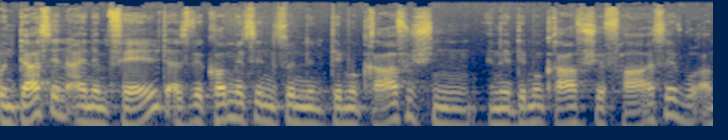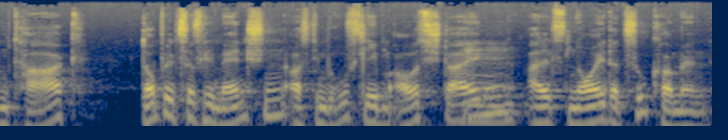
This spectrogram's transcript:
Und das in einem Feld, also wir kommen jetzt in so eine, demografischen, in eine demografische Phase, wo am Tag doppelt so viele Menschen aus dem Berufsleben aussteigen, mhm. als neu dazukommen.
